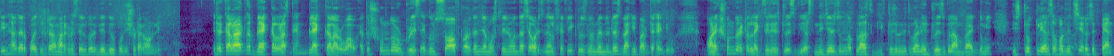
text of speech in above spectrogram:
তিন হাজার পঁয়ত্রিশশো টাকা মার্কেটে সেল করে দিয়ে দু পঁচিশশো টাকা অনলি এটার কালার একটা ব্ল্যাক কালার আছে, দেখেন ব্ল্যাক কালার ওয়াও এত সুন্দর ড্রেস একদম সফট অর্গানজা মসলিনের মধ্যে আছে অরিজিনাল ফেফিক রোজমেন ব্র্যান্ডের ড্রেস বাকি পার্ট দেখাই দিব। অনেক সুন্দর একটা লাক্সারিয়াস ড্রেস বিয়ার্স নিজের জন্য প্লাস গিফটের জন্য নিতে পারেন, এই ড্রেসগুলো আমরা একদমই স্টক ক্লিয়ারেন্স অফার দিচ্ছি, এটা হচ্ছে প্যান্ট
